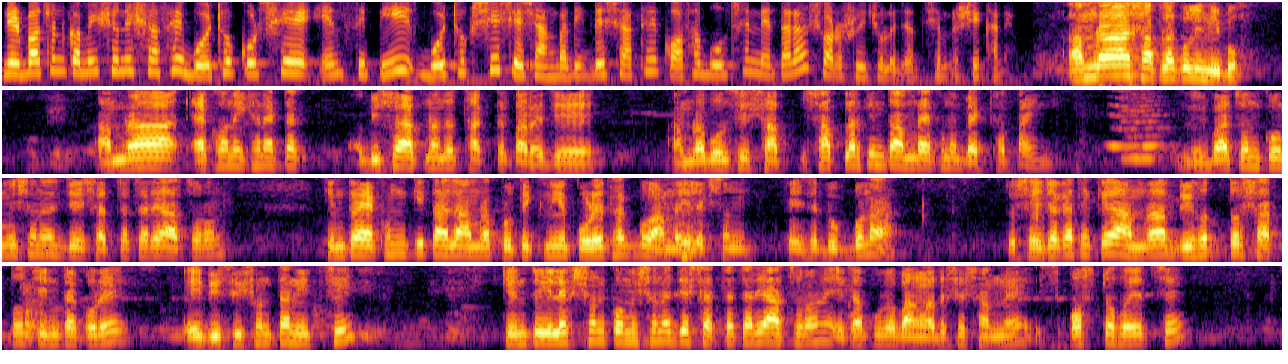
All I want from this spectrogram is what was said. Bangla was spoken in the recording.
নির্বাচন কমিশনের সাথে বৈঠক করছে এনসিপি। বৈঠক শেষে সাংবাদিকদের সাথে কথা বলছেন নেতারা, সরাসরি চলে যাচ্ছি আমরা সেখানে। আমরা শাপলাকলি নিব। আমরা এখন এখানে একটা বিষয় আপনাদের থাকতে পারে যে আমরা বলছি শাপলার কিন্তু আমরা এখনও ব্যাখ্যা পাইনি। নির্বাচন কমিশনের যে স্বেচ্ছাচারী আচরণ, কিন্তু এখন কি তাহলে আমরা প্রতীক নিয়ে পড়ে থাকব? আমরা ইলেকশন ফেজে ঢুকবো না? তো সেই জায়গা থেকে আমরা বৃহত্তর স্বার্থ চিন্তা করে এই ডিসিশনটা নিচ্ছি। কিন্তু ইলেকশন কমিশনের যে স্বেচ্ছাচারী আচরণ, এটা পুরো বাংলাদেশের সামনে স্পষ্ট হয়েছে।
